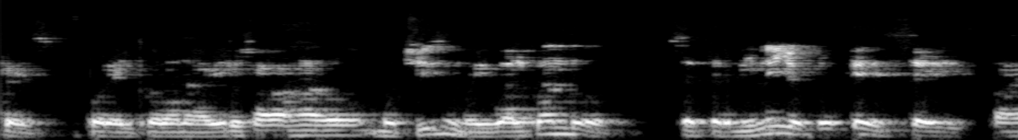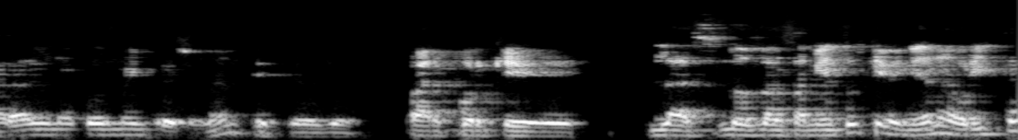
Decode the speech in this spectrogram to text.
pues, por el coronavirus ha bajado muchísimo. Igual cuando se termine, yo creo que se dispara de una forma impresionante, creo yo. porque las, los lanzamientos que venían ahorita,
